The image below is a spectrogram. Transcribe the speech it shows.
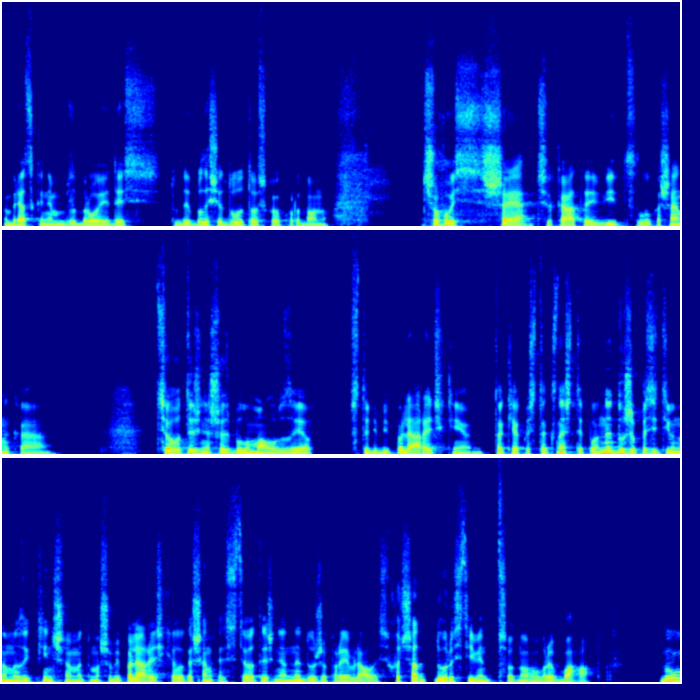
бряцканням зброї десь туди ближче до литовського кордону. Чогось ще чекати від Лукашенка. Цього тижня щось було мало заяв в стилі біполярочки, так якось так, знаєш, типу, не дуже позитивно ми закінчуємо, тому що біполярочки Лукашенка з цього тижня не дуже проявлялись. Хоча дурості він все одно говорив багато. Ну,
